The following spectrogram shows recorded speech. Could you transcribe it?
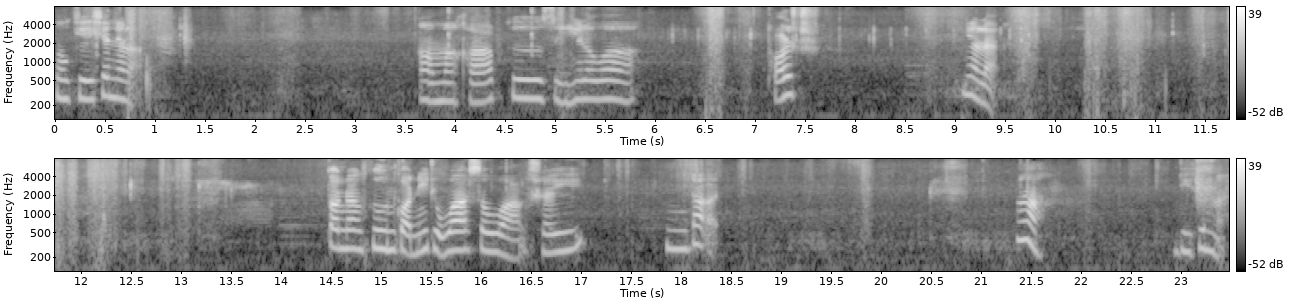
โอเคแค่นี้แหละเอามาครับคือสิ่งที่เราว่า torch เนี่ยแหละ ตอนกลางคืนก่อนนี้ถือว่าสว่างใช้ได้อะดีขึ้นหน่อย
